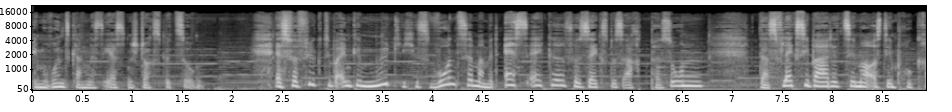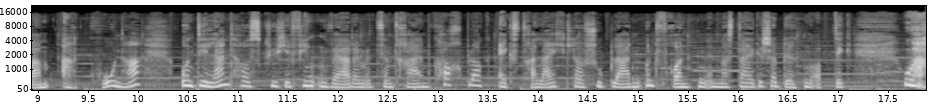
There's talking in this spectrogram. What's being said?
im Rundgang des ersten Stocks bezogen. Es verfügt über ein gemütliches Wohnzimmer mit Essecke für sechs bis acht Personen, das Flexibadezimmer aus dem Programm Arcona und die Landhausküche Finkenwerder mit zentralem Kochblock, extra Leichtlaufschubladen und Fronten in nostalgischer Birkenoptik. Uah!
